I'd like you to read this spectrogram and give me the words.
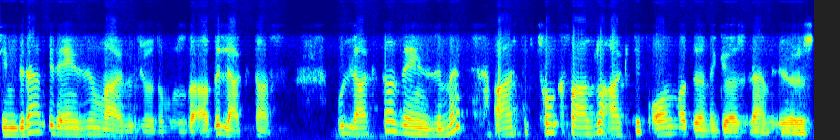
sindiren bir enzim var vücudumuzda. Adı laktaz. Bu laktaz enzimi artık çok fazla aktif olmadığını gözlemliyoruz.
